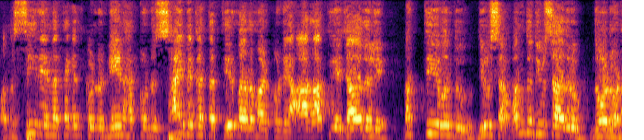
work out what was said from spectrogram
ಒಂದು ಸೀರೆಯನ್ನ ತೆಗೆದುಕೊಂಡು ನೇಣು ಹಾಕೊಂಡು ಸಾಯ್ಬೇಕಂತ ತೀರ್ಮಾನ ಮಾಡ್ಕೊಂಡೆ. ಆ ರಾತ್ರಿಯ ಜಾವದಲ್ಲಿ ಮತ್ತೆ ಒಂದು ದಿವಸ ಒಂದು ದಿವಸ ಆದ್ರೂ ನೋಡೋಣ.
